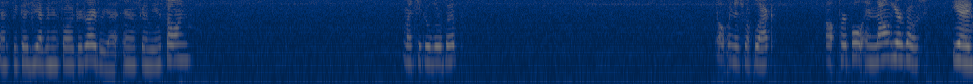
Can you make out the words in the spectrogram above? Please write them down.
That's because you haven't installed your driver yet, and it's going to be installing. Might take a little bit. Oh, and it went black. Oh, purple, and now here goes. Yay.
